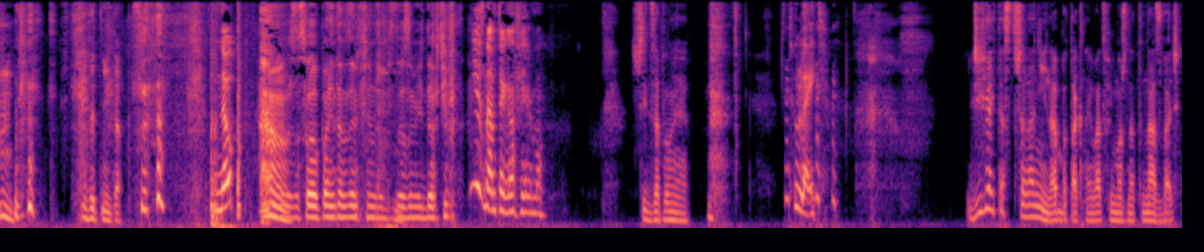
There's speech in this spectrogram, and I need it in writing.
Wytnij to. Nope. Za słabo pamiętam ten film, żeby zrozumieć dowcip. Nie znam tego filmu. Shit, zapomniałem. Too late. Dzisiaj ta strzelanina, bo tak najłatwiej można to nazwać,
